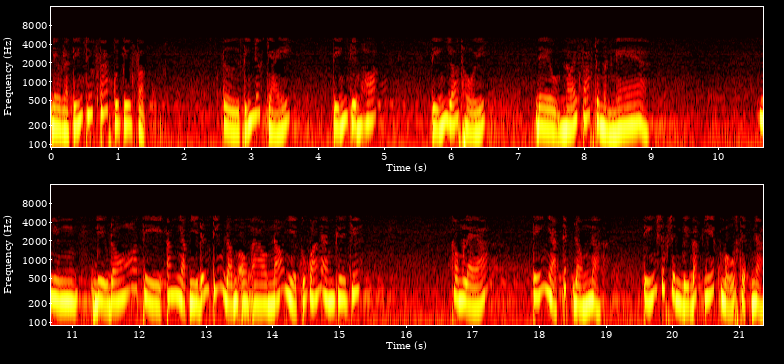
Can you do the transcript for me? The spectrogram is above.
đều là tiếng thuyết pháp của chư phật. Từ tiếng nước chảy, tiếng kim hót, tiếng gió thổi đều nói pháp cho mình nghe. Nhưng điều đó thì ăn nhập gì đến tiếng động ồn ào náo nhiệt của quán ăn kia chứ? Không lẽ tiếng nhạc kích động nè, Tiếng súc sinh bị bắt giết mổ thịt nè,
